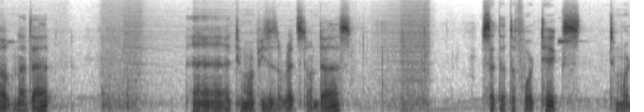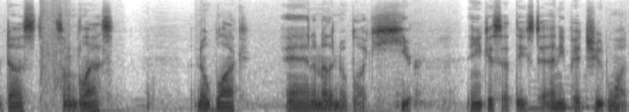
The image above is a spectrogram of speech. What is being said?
oh, not that. Uh, two more pieces of redstone dust. Set that to four ticks two more dust, some glass, a note block, and another note block here. And you can set these to any pitch you'd want.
